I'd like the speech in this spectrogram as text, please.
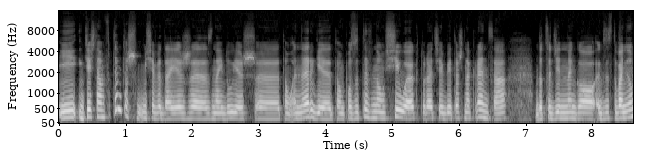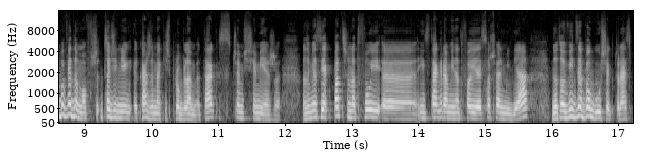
I gdzieś tam w tym też mi się wydaje, że znajdujesz e, tą energię, tą pozytywną siłę, która ciebie też nakręca do codziennego egzystowania. No bo wiadomo, codziennie każdy ma jakieś problemy, tak? Z czymś się mierzy. Natomiast jak patrzę na twój e, Instagram i na twoje social media, no to widzę Bogusię, która jest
